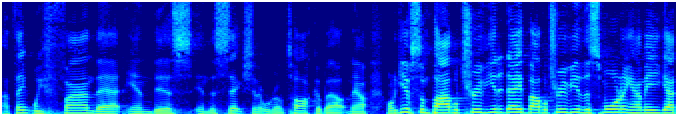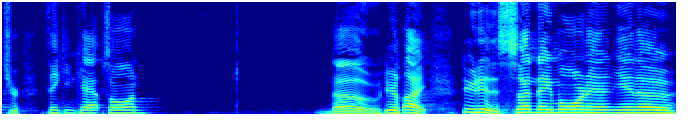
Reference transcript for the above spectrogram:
I think we find that in this in the section that we're going to talk about. Now, I want to give some Bible trivia today. Bible trivia this morning. How many you got your thinking caps on? No. You're like, dude, it is Sunday morning, you know.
